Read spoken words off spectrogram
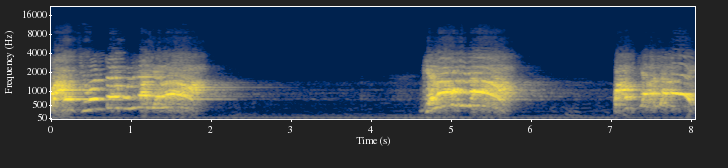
बाप जिवंत आहे मुलगा गेला गेला मुलगा बाप गेला नाही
